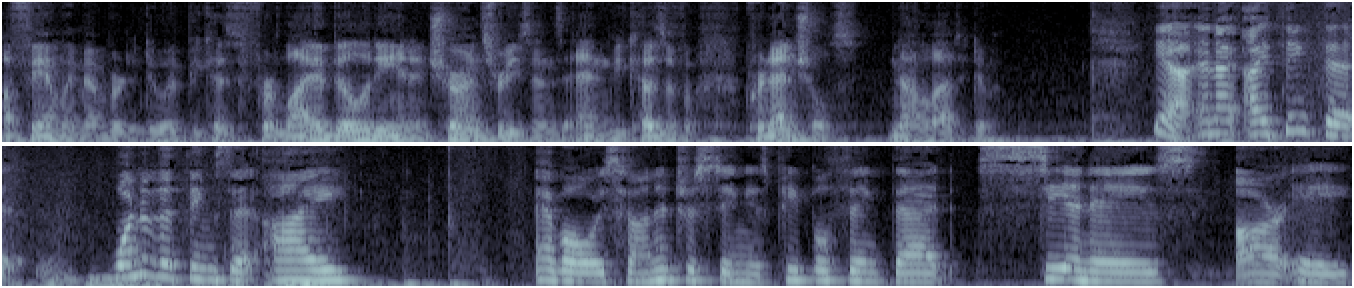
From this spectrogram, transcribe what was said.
a family member to do it because, for liability and insurance reasons, and because of credentials, not allowed to do it. Yeah, and I, I think that one of the things that I have always found interesting is people think that CNAs are a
